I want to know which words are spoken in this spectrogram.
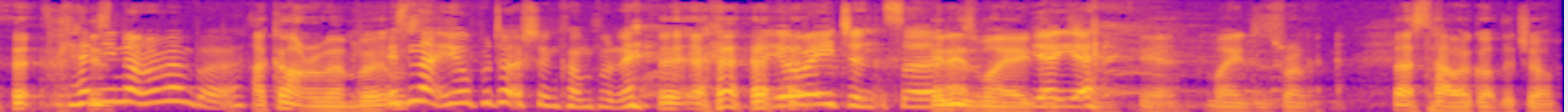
Can you not remember? I can't remember. It was- Isn't that your production company? your agents are. It is my agent. Yeah, yeah. yeah. My agent's running. It. That's how I got the job,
